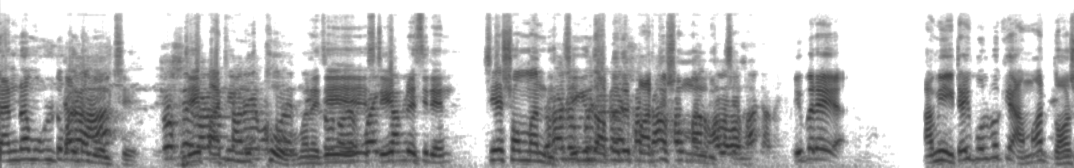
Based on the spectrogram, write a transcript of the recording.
র্যান্ডাম উল্টো পাল্টা বলছে। যে পার্টির মুখ্য মানে যে স্টেট প্রেসিডেন্ট সে সম্মান দিচ্ছে কিন্তু আপনাদের পার্টি সম্মান দিচ্ছে না। এবারে আমি এটাই বলব কি আমার দশ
